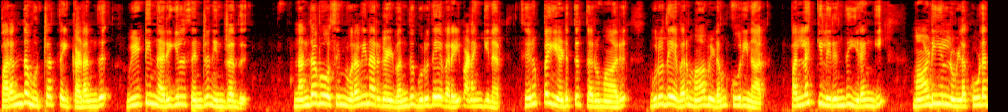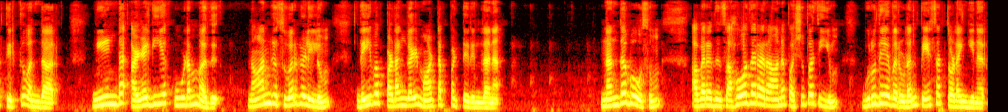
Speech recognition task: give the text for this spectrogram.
பரந்த முற்றத்தை கடந்து வீட்டின் அருகில் சென்று நின்றது. நந்தபோஸின் உறவினர்கள் வந்து குருதேவரை வணங்கினர். செருப்பை எடுத்துத் தருமாறு குருதேவர் மாவிடம் கூறினார். பல்லக்கிலிருந்து இறங்கி மாடியில் உள்ள கூடத்திற்கு வந்தார். நீண்ட அழகிய கூடம் அது. நான்கு சுவர்களிலும் தெய்வப் படங்கள் மாட்டப்பட்டிருந்தன. நந்தபோஸும் அவரது சகோதரரான பசுபதியும் குருதேவருடன் பேசத் தொடங்கினர்.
